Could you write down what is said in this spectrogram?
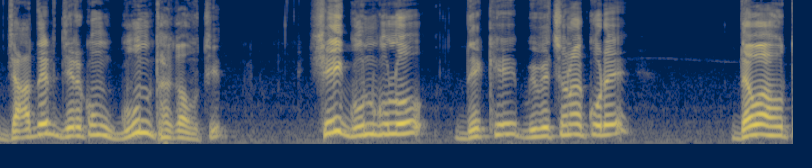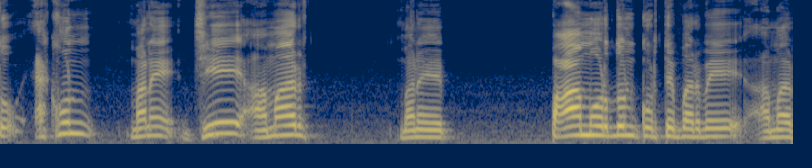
যাদের যেরকম গুণ থাকা উচিত, সেই গুণগুলো দেখে, বিবেচনা করে দেওয়া হতো। এখন মানে যে আমার মানে পা মর্দন করতে পারবে, আমার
